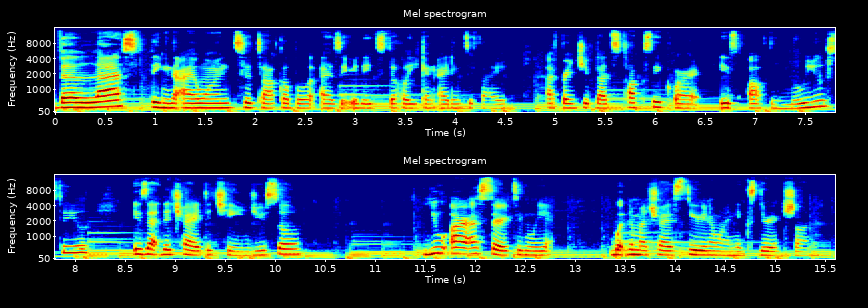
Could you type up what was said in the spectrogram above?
the last thing that I want to talk about as it relates to how you can identify a friendship that's toxic or is of no use to you is that they try to change you. So you are a certain way, but they might try to steer you in a next direction.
